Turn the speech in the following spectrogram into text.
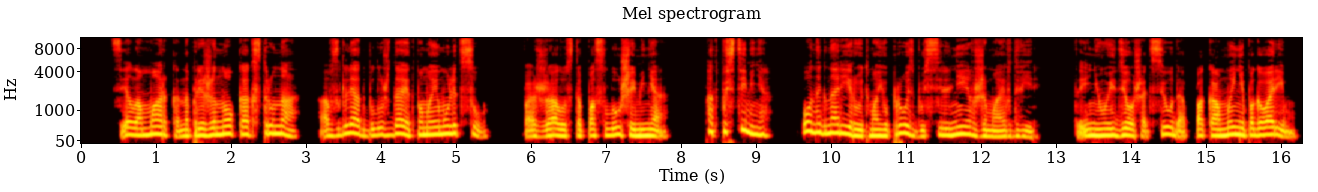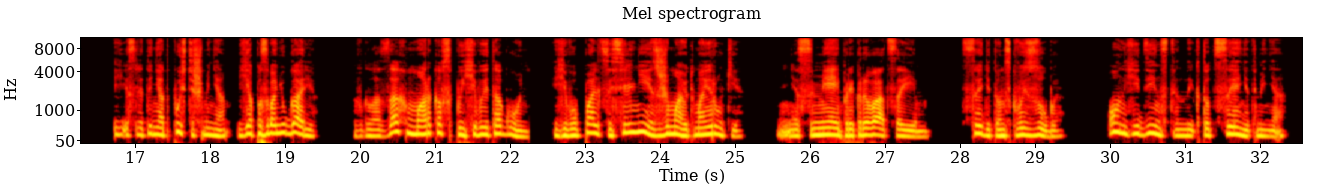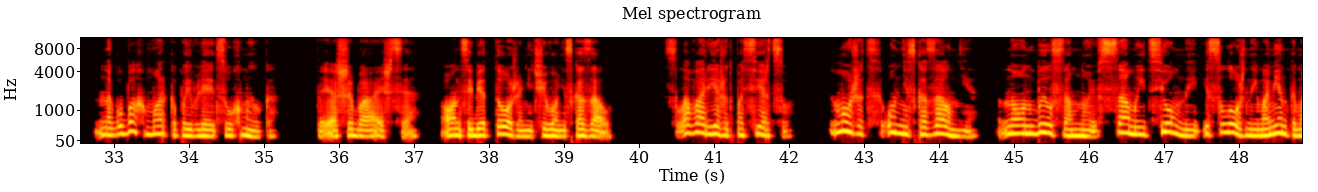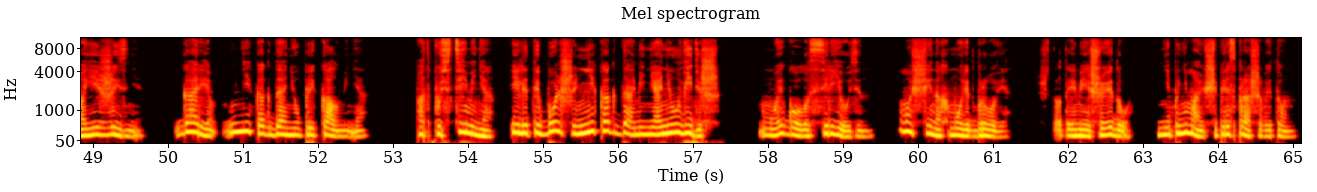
Тело Марка напряжено, как струна, а взгляд блуждает по моему лицу. «Пожалуйста, послушай меня!» «Отпусти меня!» Он игнорирует мою просьбу, сильнее вжимая в дверь. Ты не уйдешь отсюда, пока мы не поговорим. Если ты не отпустишь меня, я позвоню Гарри. В глазах Марка вспыхивает огонь. Его пальцы сильнее сжимают мои руки. Не смей прикрываться им. Цедит он сквозь зубы. Он единственный, кто ценит меня. На губах Марка появляется ухмылка. Ты ошибаешься. Он тебе тоже ничего не сказал. Слова режут по сердцу. Может, он не сказал мне, но он был со мной в самые темные и сложные моменты моей жизни. Гарри никогда не упрекал меня. «Отпусти меня, или ты больше никогда меня не увидишь!» Мой голос серьезен. Мужчина хмурит брови. «Что ты имеешь в виду?» Непонимающе переспрашивает он.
